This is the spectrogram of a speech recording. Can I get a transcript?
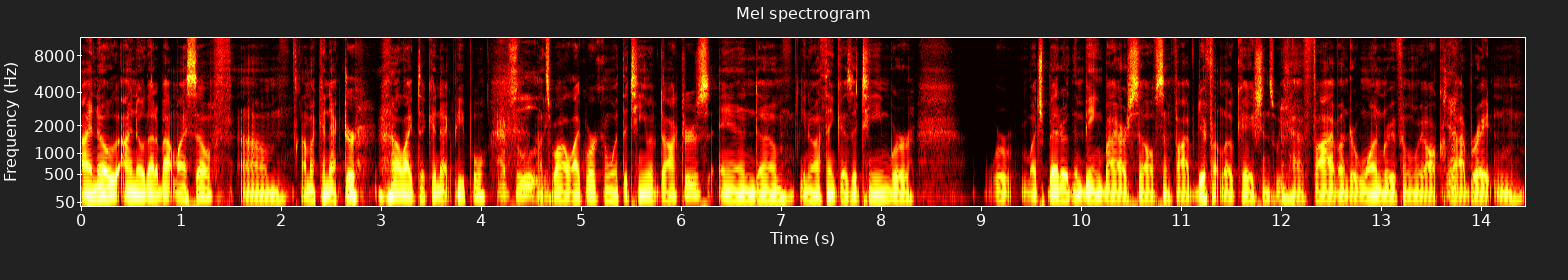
I know I know that about myself. Um, I'm a connector. I like to connect people. Absolutely. That's why I like working with the team of doctors. And um, you know, I think as a team, we're we're much better than being by ourselves in five different locations. We have five under one roof, and we all collaborate, and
